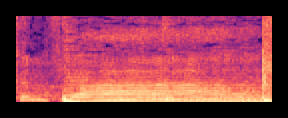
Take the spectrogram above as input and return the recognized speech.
can fly.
